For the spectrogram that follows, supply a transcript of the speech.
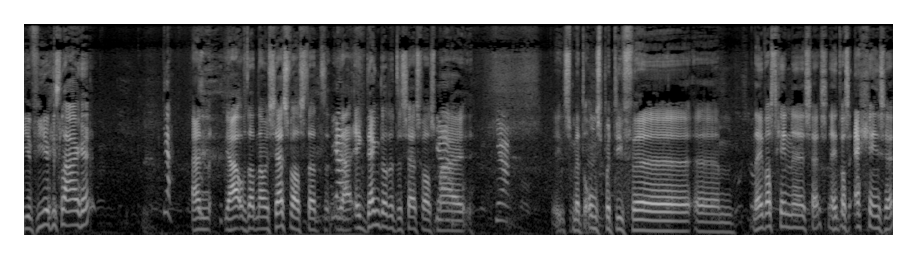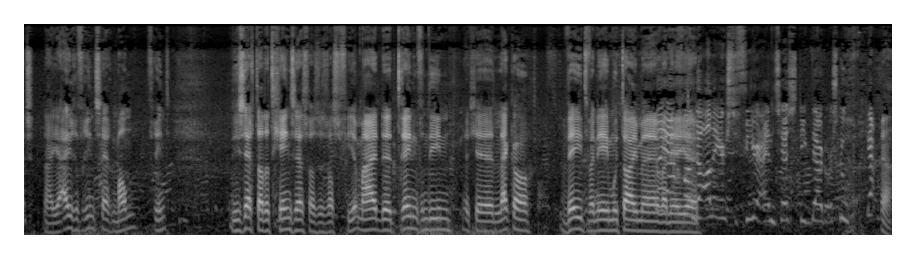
je, vier geslagen. Ja. En ja, of dat nou een zes was, dat... Ja, Ja. ik denk dat het een zes was, Ja. maar... Ja. Iets met onsportief... eh, ehm, nee, was het geen eh, zes? Nee, het was echt geen zes. Nou, je eigen vriend zegt, man, vriend... Die zegt dat het geen zes was, dus was het vier. Maar de training van Dien, dat je lekker weet wanneer je moet timen, Nou ja, wanneer gewoon je... de allereerste vier en zes die ik daardoor sloeg. Ja, Ja,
